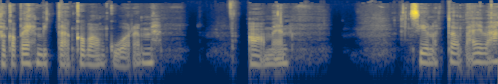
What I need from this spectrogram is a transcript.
joka pehmittää kovan kuoremme. Aamen. Siunattua päivää.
